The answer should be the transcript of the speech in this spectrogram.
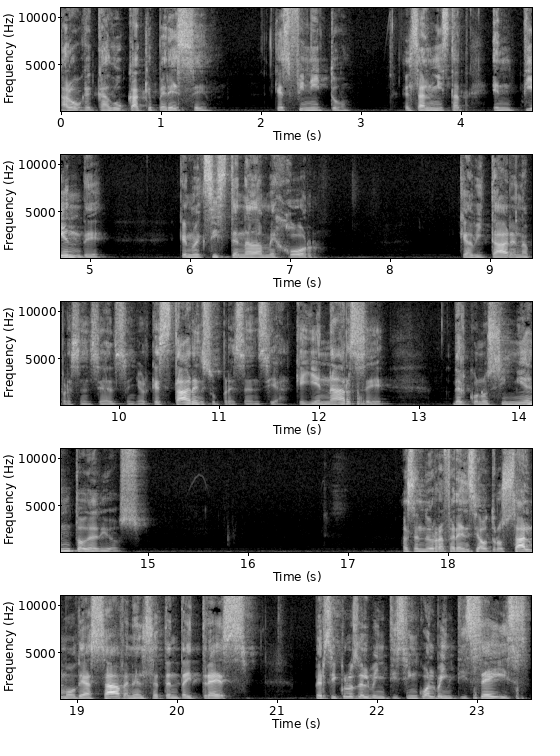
algo que caduca, que perece, que es finito. El salmista entiende que no existe nada mejor que habitar en la presencia del Señor, que estar en su presencia, que llenarse del conocimiento de Dios. Haciendo referencia a otro salmo de Asaf en el 73, versículos del 25 al 26,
